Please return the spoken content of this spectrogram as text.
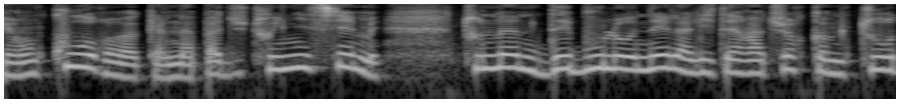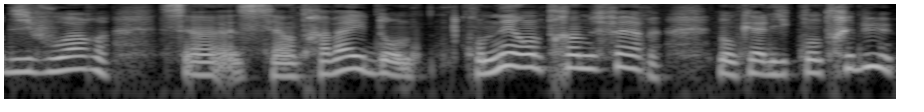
est, en cours, euh, qu'elle n'a pas du tout initié, mais tout de même déboulonner la littérature comme tour d'ivoire, c'est un, un, travail qu'on est en train de faire. Donc, elle y contribue.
